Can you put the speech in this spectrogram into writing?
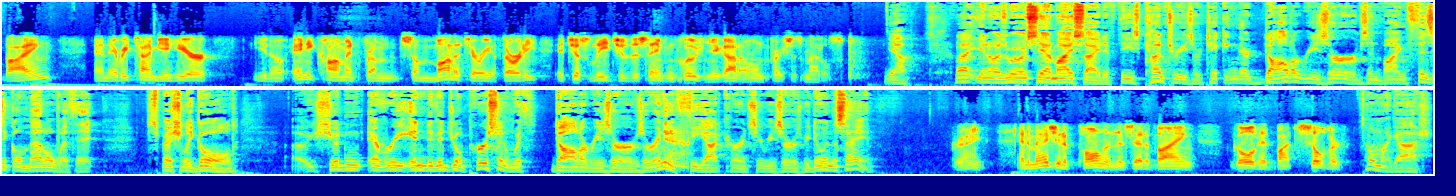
buying. And every time you hear you know, any comment from some monetary authority, it just leads you to the same conclusion. You got to own precious metals. Yeah. Well, you know, as we always say on my site, if these countries are taking their dollar reserves and buying physical metal with it, especially gold, uh, shouldn't every individual person with dollar reserves or any yeah. fiat currency reserves be doing the same? Right. And imagine if Poland, instead of buying gold, had bought silver. Oh, my gosh.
